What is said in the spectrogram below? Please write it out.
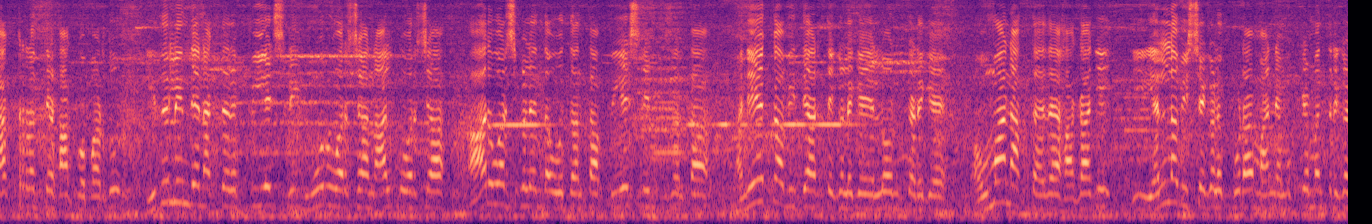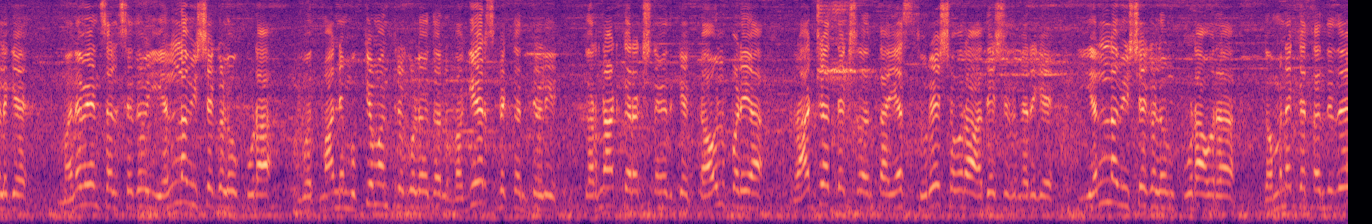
ಡಾಕ್ಟರ್ ಅಂತೇಳಿ ಹಾಕೋಬಾರ್ದು ಇದರಿಂದ ಏನಾಗ್ತದೆ? ಪಿ ಎಚ್ ಡಿ ಮೂರು ವರ್ಷ, ನಾಲ್ಕು ವರ್ಷ, ಆರು ವರ್ಷಗಳಿಂದ ಓದಂಥ ಪಿ ಎಚ್ ಡಿ ಮುಗಿಸಿದಂಥ ಅನೇಕ ವಿದ್ಯಾರ್ಥಿಗಳಿಗೆ ಎಲ್ಲೋ ಒಂದು ಕಡೆಗೆ ಅವಮಾನ ಆಗ್ತಾ ಇದೆ. ಹಾಗಾಗಿ ಈ ಎಲ್ಲ ವಿಷಯಗಳು ಕೂಡ ಮಾನ್ಯ ಮುಖ್ಯಮಂತ್ರಿಗಳಿಗೆ ಮನವಿಯನ್ನು ಸಲ್ಲಿಸಿದ್ರು ಎಲ್ಲ ವಿಷಯಗಳು ಕೂಡ ಇವತ್ತು ಮಾನ್ಯ ಮುಖ್ಯಮಂತ್ರಿಗಳು ಅದನ್ನು ಬಗೆಹರಿಸಬೇಕಂತೇಳಿ ಕರ್ನಾಟಕ ರಕ್ಷಣಾ ವೇದಿಕೆ ಕಾವಲು ಪಡೆಯ ರಾಜ್ಯಾಧ್ಯಕ್ಷರಂಥ ಎಸ್ ಸುರೇಶ್ ಅವರ ಆದೇಶದ ಮೇರೆಗೆ ಎಲ್ಲ ವಿಷಯಗಳನ್ನು ಕೂಡ ಅವರ ಗಮನಕ್ಕೆ ತಂದಿದೆ.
